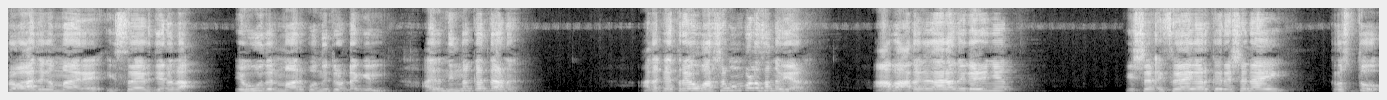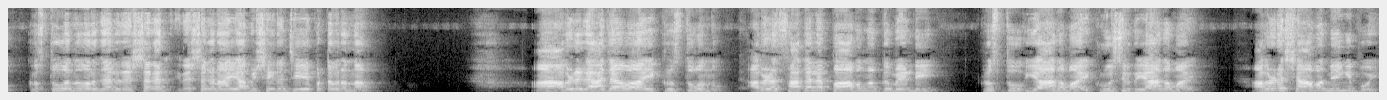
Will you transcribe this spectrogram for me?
പ്രവാചകന്മാരെ ഇസ്രായേൽ ജനത യഹൂദന്മാർ കൊന്നിട്ടുണ്ടെങ്കിൽ അത് നിങ്ങൾക്കെന്താണ്? അതൊക്കെ എത്രയോ വർഷം മുമ്പുള്ള സംഗതിയാണ്. ആ അതൊക്കെ കാലാവധി കഴിഞ്ഞ് ഇഷ ഇസ്രായേലർക്ക് രക്ഷനായി ക്രിസ്തു ക്രിസ്തു എന്ന് പറഞ്ഞാൽ രക്ഷകൻ രക്ഷകനായി അഭിഷേകം ചെയ്യപ്പെട്ടവൻ എന്നാണ് ആ അവിടെ രാജാവായി ക്രിസ്തു വന്നു. അവരുടെ സകല പാപങ്ങൾക്കും വേണ്ടി ക്രിസ്തു യാഗമായി ക്രൂശിൽ യാഗമായി. അവരുടെ ശാപം നീങ്ങിപ്പോയി.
